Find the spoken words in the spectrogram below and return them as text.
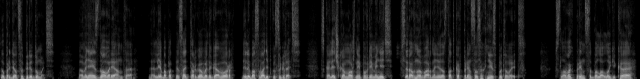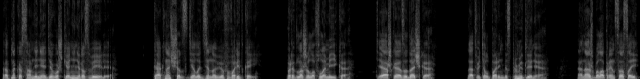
то придётся передумать. У меня есть два варианта. Либо подписать торговый договор, либо свадебку сыграть. С колечком можно и повременить, все равно Варна недостатков в принцессах не испытывает. В словах принца была логика, однако сомнения девушки они не развеяли. Как насчет сделать Зиновию фавориткой? — предложила Фламейка. «Тяжкая задачка», — ответил парень без промедления. «Она ж была принцессой,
